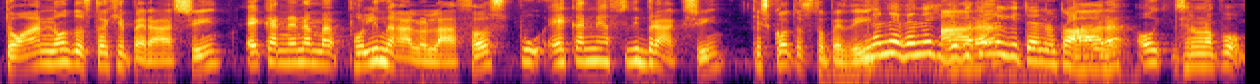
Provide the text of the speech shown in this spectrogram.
Το αν όντως το είχε περάσει, έκανε ένα με- πολύ μεγάλο λάθος που έκανε αυτή την πράξη. και σκότωσε το παιδί. Ναι, ναι, δεν έχει- δεν δικαιολογεί το ένα το άλλο. Άρα, όχι, θέλω να πω,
